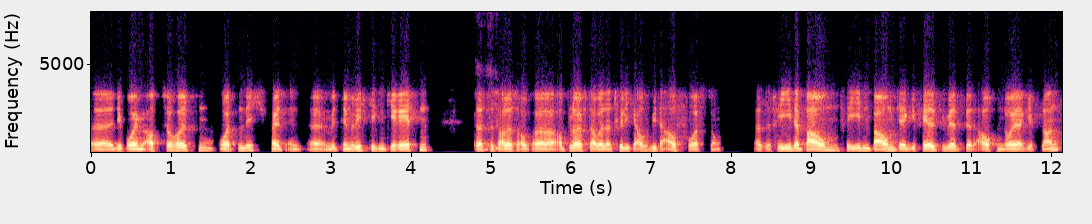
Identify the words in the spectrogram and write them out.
äh, die Bäume abzuholzen, ordentlich, halt äh, mit den richtigen Geräten, dass das mhm. alles ab, äh, abläuft, aber natürlich auch wieder Aufforstung. Also für jeder Baum, für jeden Baum, der gefällt wird, wird auch ein neuer gepflanzt.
